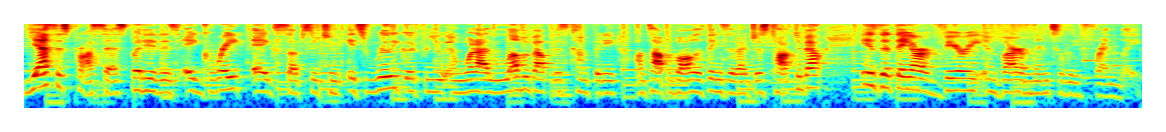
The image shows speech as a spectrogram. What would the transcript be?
Yes, it's processed, but it is a great egg substitute. It's really good for you. And what I love about this company, on top of all the things that I just talked about, is that they are very environmentally friendly.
